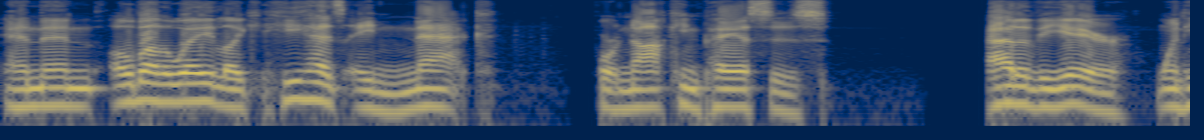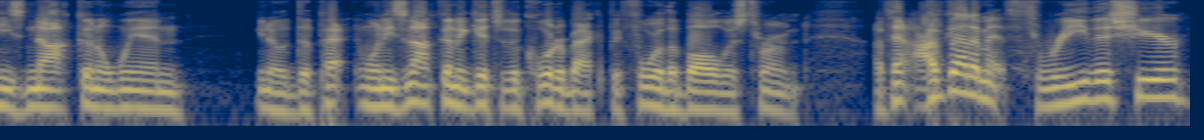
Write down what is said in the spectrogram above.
And then, oh, by the way, like he has a knack for knocking passes out of the air when he's not going to win you know, the when he's not going to get to the quarterback before the ball was thrown. I think I've got him at three this year.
